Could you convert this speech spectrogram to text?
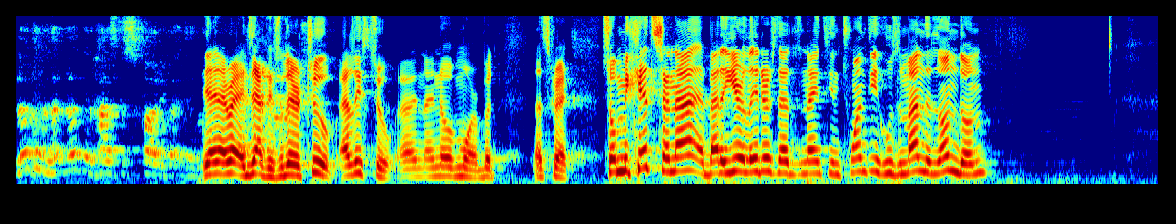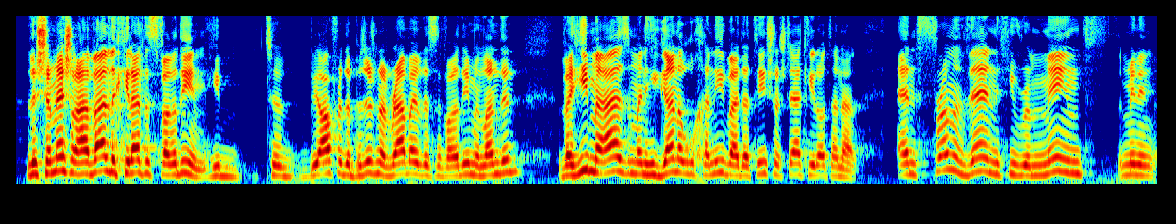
London, London has the Sephardic then. Yeah, yeah, right, exactly. So there are two, at least two, and I know of more, but that's correct. So Miketz Shana, about a year later, so that's 1920, הוזמן ללונדון לשמש רעבה לקהילת הספרדים. He, to be offered the position of rabbi of the Sephardim in London, ויהי מאז מנהיגן הרוחני והדתי של שתי הקהילות הנ"ל. And from then he remained, meaning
